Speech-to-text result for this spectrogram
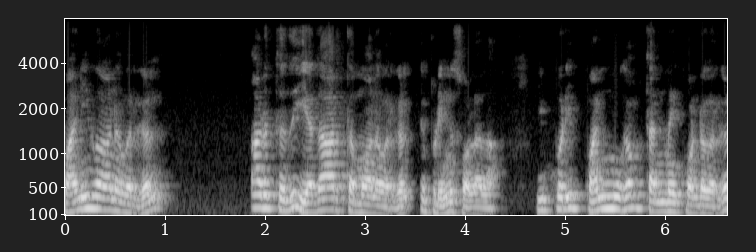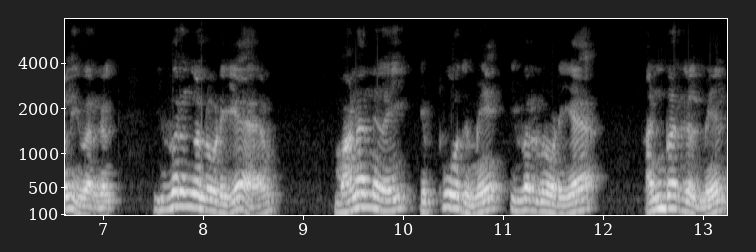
பணிவானவர்கள் அடுத்தது யதார்த்தமானவர்கள் இப்படின்னு சொல்லலாம். இப்படி பன்முகம் தன்மை கொண்டவர்கள் இவர்கள். இவர்களுடைய மனநிலை எப்போதுமே இவர்களுடைய அன்பர்கள் மேல்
